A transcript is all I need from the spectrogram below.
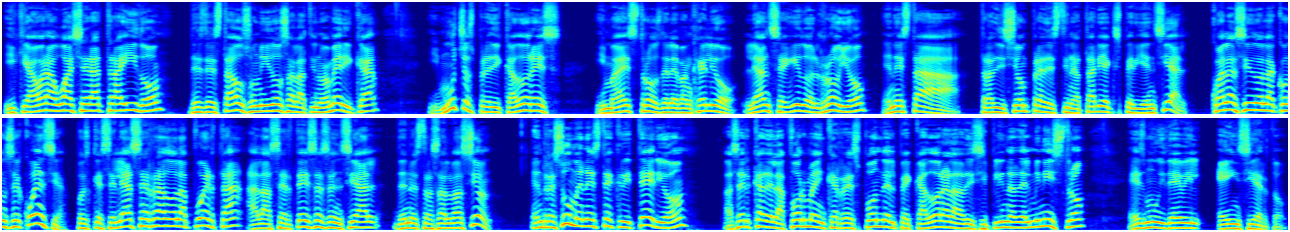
y que ahora Washer ha traído desde Estados Unidos a Latinoamérica y muchos predicadores y maestros del Evangelio le han seguido el rollo en esta tradición predestinataria experiencial. ¿Cuál ha sido la consecuencia? Pues que se le ha cerrado la puerta a la certeza esencial de nuestra salvación. En resumen, este criterio acerca de la forma en que responde el pecador a la disciplina del ministro es muy débil e incierto.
